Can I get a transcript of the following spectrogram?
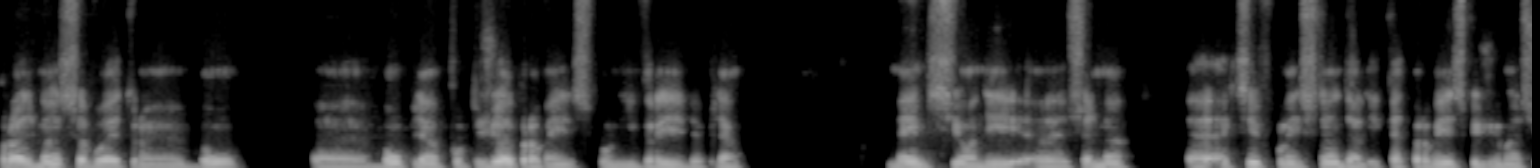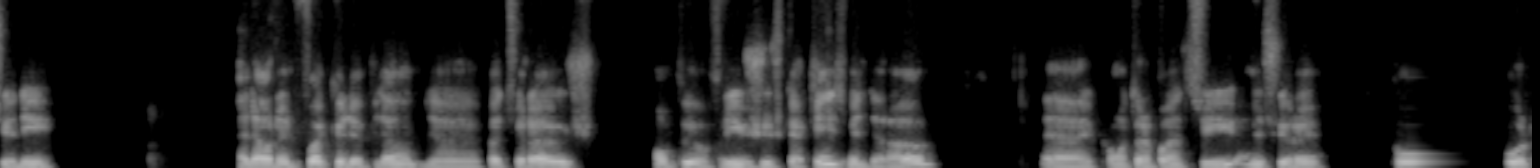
Probablement, ça va être un bon, euh, bon plan pour plusieurs provinces pour livrer le plan, même si on est seulement actif pour l'instant dans les quatre provinces que j'ai mentionnées. Alors, une fois que le plan de pâturage, on peut offrir jusqu'à 15 000 euh, contrepartie un sur un pour, pour,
